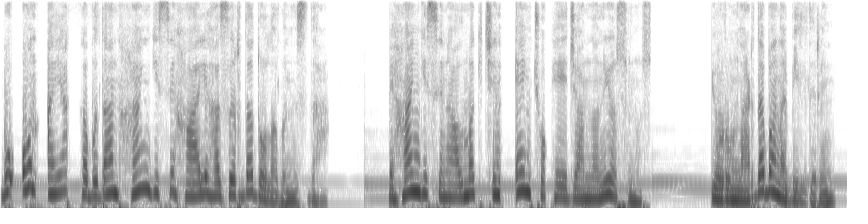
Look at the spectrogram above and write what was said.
Bu 10 ayakkabıdan hangisi hali hazırda dolabınızda? Ve hangisini almak için en çok heyecanlanıyorsunuz? Yorumlarda bana bildirin.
